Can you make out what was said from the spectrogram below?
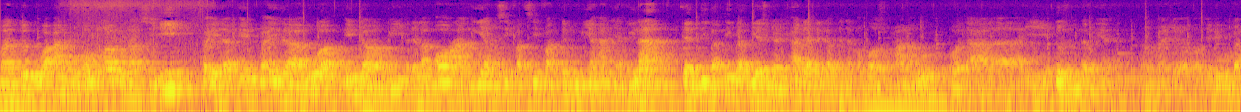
man tudwa anhu awsafu nafsihi fa idza fa idza huwa inda rabbi adalah orang yang sifat-sifat keduniaannya hilang dan tiba-tiba dia sudah ada dekat dengan Allah Subhanahu wa taala. Itu sebenarnya. Masya Allah. Jadi bukan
